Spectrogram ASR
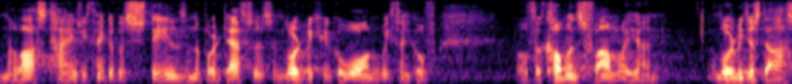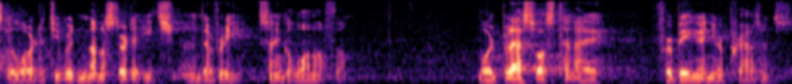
In the last times, we think of the Steels and the Bordesses. And Lord, we could go on. We think of, of the Cummins family. And Lord, we just ask you, Lord, that you would minister to each and every single one of them. Lord, bless us today for being in your presence.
